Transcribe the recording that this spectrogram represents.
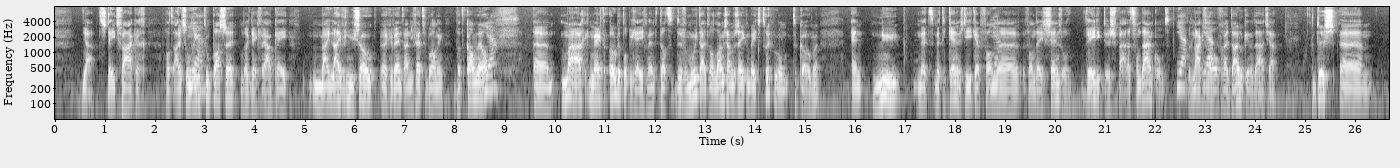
ja, steeds vaker wat uitzonderingen Ja. toepassen. Omdat ik denk van ja, oké, mijn lijf is nu zo eh, gewend aan die vetverbranding, dat kan wel. Ja, Ehm, maar ik merkte ook dat op een gegeven moment dat de vermoeidheid wel langzaam maar zeker een beetje terug begon te komen. En nu, met, met die kennis die ik heb van, Ja. eh, van deze sensor, weet ik dus waar dat vandaan komt. Ja, Dat maakt het wel vrij duidelijk inderdaad, ja. Dus ehm,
